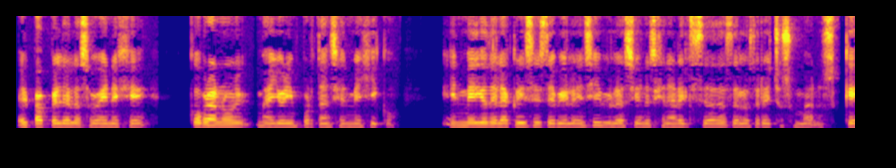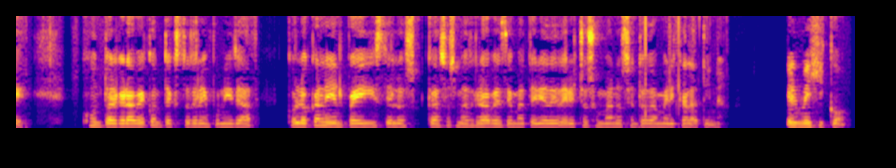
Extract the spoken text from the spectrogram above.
El papel de las ONG cobra mayor importancia en México, en medio de la crisis de violencia y violaciones generalizadas de los derechos humanos, que, junto al grave contexto de la impunidad, colocan en el país de los casos más graves de materia de derechos humanos en toda América Latina. En México,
